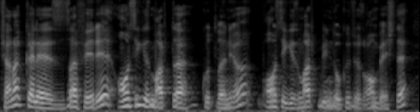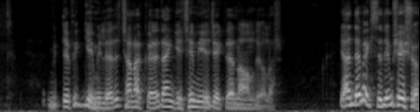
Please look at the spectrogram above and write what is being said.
Çanakkale zaferi 18 Mart'ta kutlanıyor. 18 Mart 1915'te müttefik gemileri Çanakkale'den geçemeyeceklerini anlıyorlar. Yani demek istediğim şey şu.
